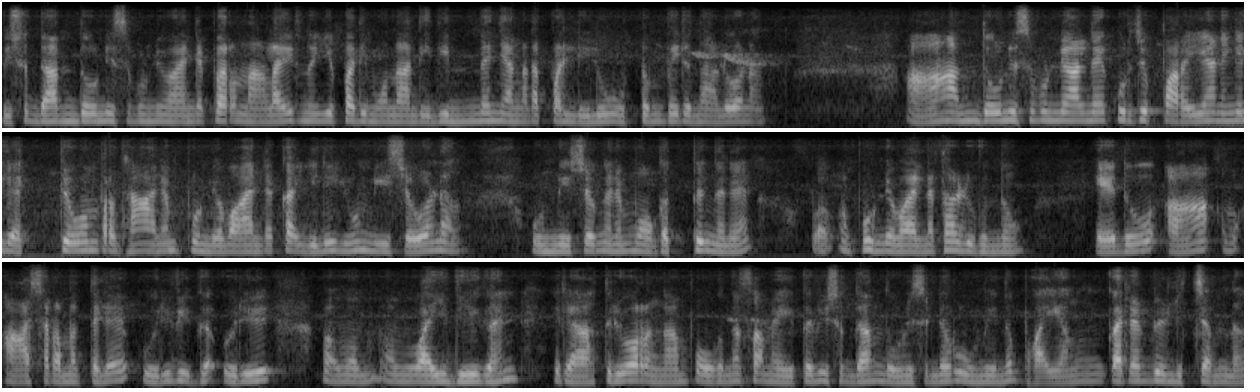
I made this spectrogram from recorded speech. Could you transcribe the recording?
വിശുദ്ധ അന്തോണീസ് പുണ്യവാന്റെ പിറന്നാളായിരുന്നു ഈ പതിമൂന്നാം തീയതി. ഇന്ന് ഞങ്ങളുടെ പള്ളിയിൽ ഊട്ടും പെരുന്നാളുമാണ്. ആ അന്തോണീസ് പുണ്യാളിനെ കുറിച്ച് പറയുകയാണെങ്കിൽ ഏറ്റവും പ്രധാനം പുണ്യവാന്റെ കയ്യിൽ ഈ ഉണ്ണീശോ ആണ് ഉണ്ണീശോ ഇങ്ങനെ മുഖത്ത് ഇങ്ങനെ പുണ്യവാലിനെ തഴുകുന്നു. ഏതോ ആ ആശ്രമത്തിലെ ഒരു വിക ഒരു വൈദികൻ രാത്രി ഉറങ്ങാൻ പോകുന്ന സമയത്ത് വിശുദ്ധ അന്തോണിസിന്റെ റൂമിൽ നിന്ന് ഭയങ്കര വെളിച്ചെന്ന്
